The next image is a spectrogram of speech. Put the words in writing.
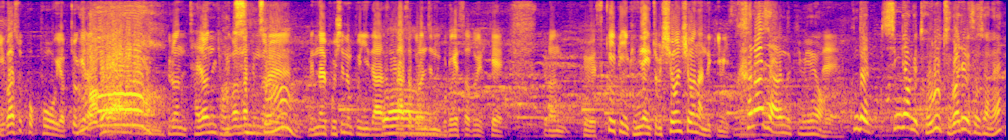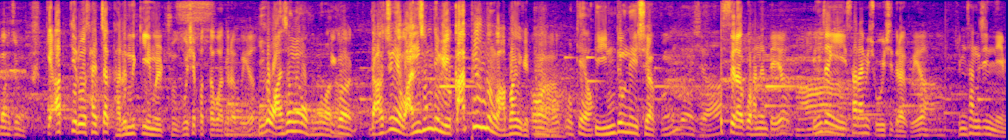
이과수 폭포 옆쪽이라서 그런 자연 경관 같은 진짜? 거를 맨날 보시는 분이라서 그런지는 모르겠어도 이렇게 그런 그 scaping이 굉장히 좀 시원시원한 느낌이 있어요. 흔하지 않은 느낌이에요. 네. 근데 신기한 게 돌을 두 가지를 쓰셨네? 맞아. 앞뒤로 살짝 다른 느낌을 주고 싶었다고 하더라고요. 이거 완성된 거 궁금하다. 이거 나중에 완성되면 이 카페 한번 와봐야겠다. 어, 올게요. 이 인도네시아 분. 인도네시아. 스라고 하는데요. 굉장히 사람이 좋으시더라고요. 김상진님,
